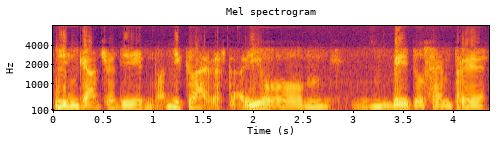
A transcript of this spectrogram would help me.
l'ingaggio di, di Clivert. Io mh, vedo sempre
